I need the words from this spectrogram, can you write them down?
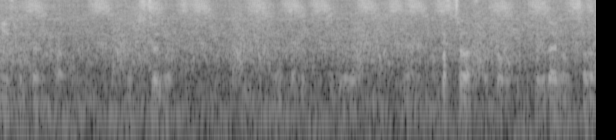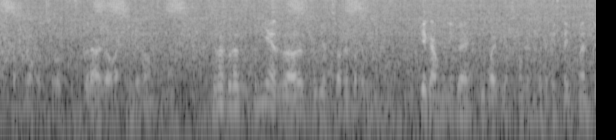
Nie jestem pewien. Tak szczerze. Dzieje. Nie chyba strzela przypadkowo. Mi się wydaje, że on strzela przypadkowo. Trzeba po prostu reagować na bieżąco. Tym akurat jestem niezły, ale z drugiej strony potem biegam do niego jak głupek, więc mogę sobie takie statementy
